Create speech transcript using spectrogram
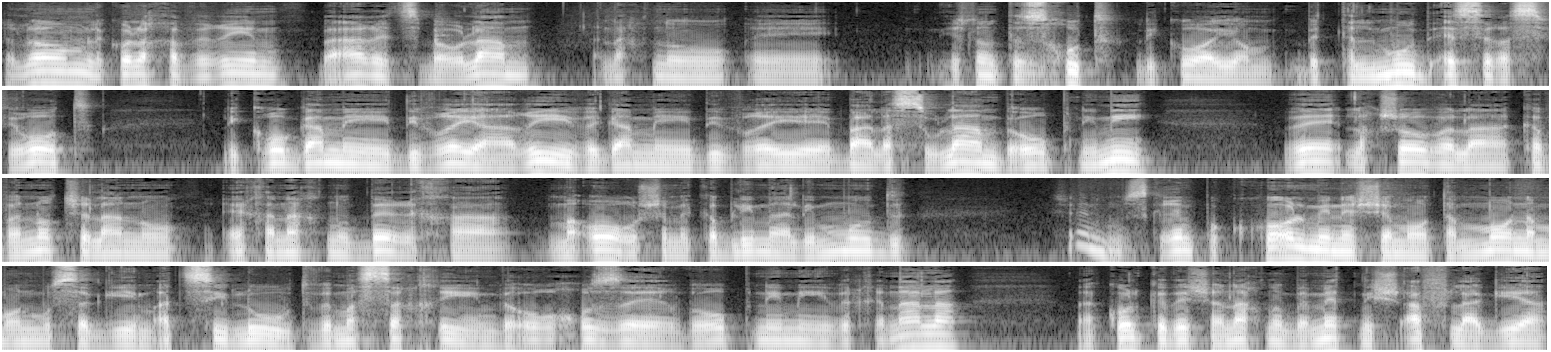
שלום לכל החברים בארץ, בעולם. אנחנו, אה, יש לנו את הזכות לקרוא היום בתלמוד עשר הספירות, לקרוא גם מדברי הארי וגם מדברי אה, בעל הסולם באור פנימי, ולחשוב על הכוונות שלנו, איך אנחנו דרך המאור שמקבלים מהלימוד, שמוזכרים פה כל מיני שמות, המון המון מושגים, אצילות ומסכים ואור חוזר ואור פנימי וכן הלאה. והכל כדי שאנחנו באמת נשאף להגיע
